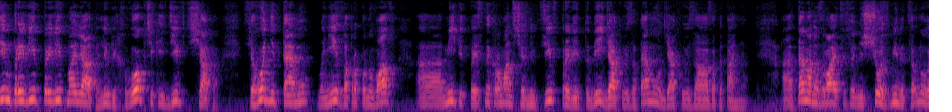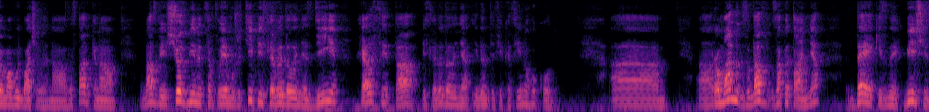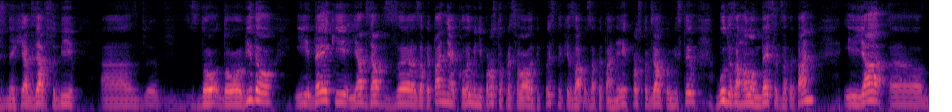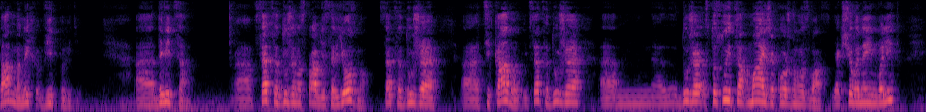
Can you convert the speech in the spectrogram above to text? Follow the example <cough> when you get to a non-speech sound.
Всім привіт-привіт, малята, любі хлопчики, дівчата. Сьогодні тему мені запропонував е, мій підписник Роман з Чернівців. Привіт тобі, дякую за тему, дякую за запитання. Е, тема називається сьогодні Що зміниться? Ну, ви, мабуть, бачили на заставці, на назві Що зміниться в твоєму житті після видалення з дії Хелсі та після видалення ідентифікаційного коду. Е, е, Роман задав запитання. Деякі з них, більшість з них я взяв собі до, до відео, і деякі я взяв з запитання, коли мені просто присилали підписники за запитання. Я їх просто взяв, помістив. Буде загалом 10 запитань, і я е, дам на них відповіді. Е, дивіться, е, все це дуже насправді серйозно, все це дуже е, цікаво, і все це дуже, е, е, дуже стосується майже кожного з вас. Якщо ви не інвалід,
